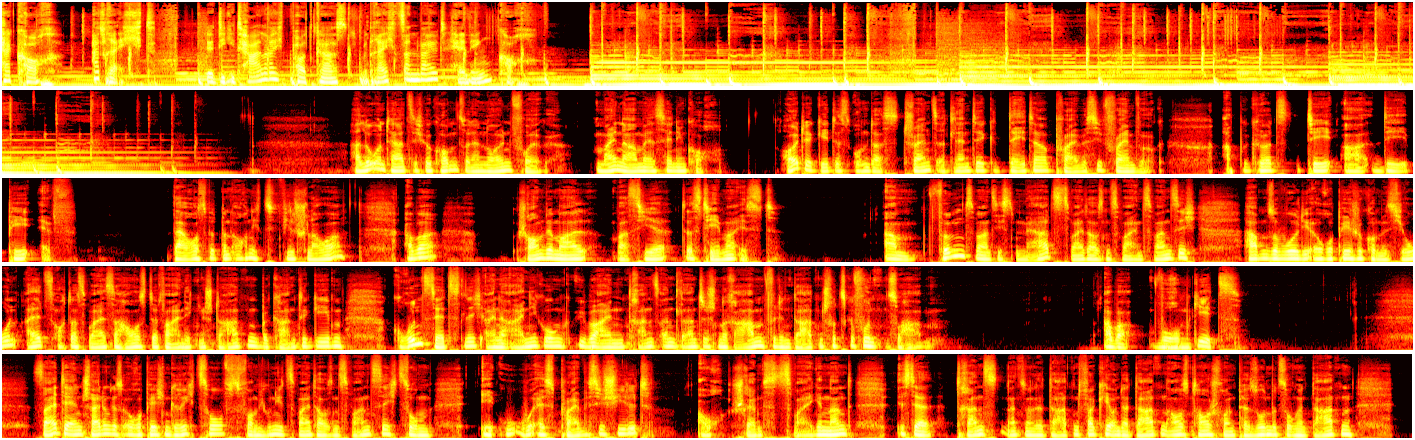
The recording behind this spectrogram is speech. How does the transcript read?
Herr Koch hat Recht. Der Digitalrecht-Podcast mit Rechtsanwalt Henning Koch. Hallo und herzlich willkommen zu einer neuen Folge. Mein Name ist Henning Koch. Heute geht es um das Transatlantic Data Privacy Framework, abgekürzt TADPF. Daraus wird man auch nicht viel schlauer, aber schauen wir mal, was hier das Thema ist. Am 25. März 2022 haben sowohl die Europäische Kommission als auch das Weiße Haus der Vereinigten Staaten bekannt gegeben, grundsätzlich eine Einigung über einen transatlantischen Rahmen für den Datenschutz gefunden zu haben. Aber worum geht's? Seit der Entscheidung des Europäischen Gerichtshofs vom Juni 2020 zum EU-US Privacy Shield, auch Schrems 2 genannt, ist der transnationale Datenverkehr und der Datenaustausch von personenbezogenen Daten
